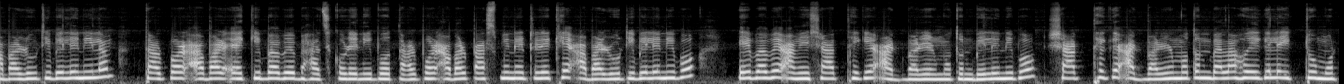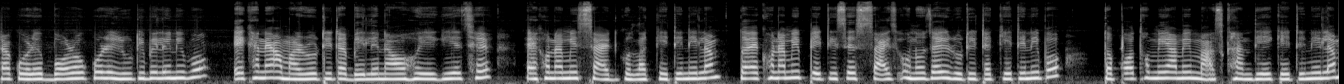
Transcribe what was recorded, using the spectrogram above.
আবার রুটি বেলে নিলাম। তারপর আবার একইভাবে ভাজ করে নিব। তারপর আবার পাঁচ মিনিট রেখে আবার রুটি বেলে নিব। এভাবে আমি সাত থেকে আটবারের মতন বেলে নিব। সাত থেকে আটবারের মতন বেলা হয়ে গেলে একটু মোটা করে বড় করে রুটি বেলে নিব। এখানে আমার রুটিটা বেলে নেওয়া হয়ে গিয়েছে। এখন আমি সাইডগুলা কেটে নিলাম। তো এখন আমি পেটিসের সাইজ অনুযায়ী রুটিটা কেটে নিব। তো প্রথমে আমি মাঝখান দিয়ে কেটে নিলাম।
